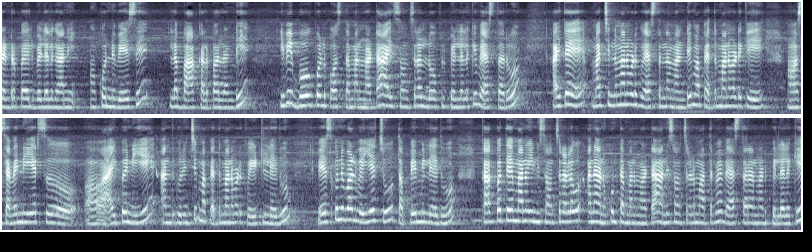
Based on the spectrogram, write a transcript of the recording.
రెండు రూపాయల బిళ్ళలు కానీ కొన్ని వేసి ఇలా బాగా కలపాలండి. ఇవి భోగిపళ్ళు పోస్తామన్నమాట ఐదు సంవత్సరాల లోపల పిల్లలకి వేస్తారు. అయితే మా చిన్న మనవడికి వేస్తున్నామండి. మా పెద్ద మనవడికి సెవెన్ ఇయర్స్ అయిపోయినాయి. అందు గురించి మా పెద్ద మనవడికి వేయట్లేదు వేసుకునే వాళ్ళు వేయచ్చు తప్పేమీ లేదు. కాకపోతే మనం ఇన్ని సంవత్సరాలు అని అనుకుంటాం అనమాట అన్ని సంవత్సరాలు మాత్రమే వేస్తారనమాట పిల్లలకి.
